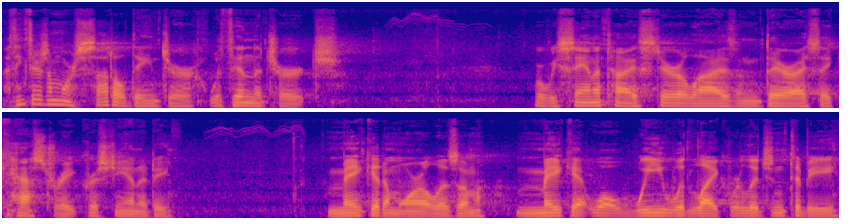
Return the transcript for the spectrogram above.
I think there's a more subtle danger within the church where we sanitize, sterilize, and dare I say, castrate Christianity make it a moralism, make it what we would like religion to be,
